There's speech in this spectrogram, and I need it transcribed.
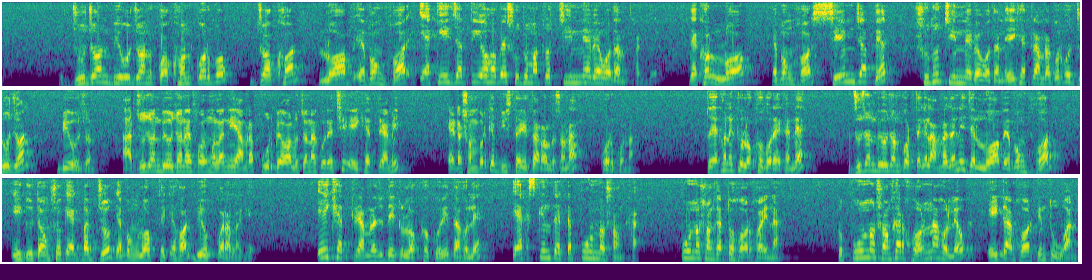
যুজন বিয়োজন কখন করব? যখন লব এবং হর একই জাতীয় হবে, শুধুমাত্র চিহ্নে ব্যবধান থাকবে। দেখো, লব এবং হর সেম জাতের শুধু চিহ্নে ব্যবধান, এই ক্ষেত্রে আমরা করব যোজন, বিয়োজন। আর যোজন, বিয়োজনের ফর্মুলা নিয়ে আমরা পূর্বেও আলোচনা করেছি, এই ক্ষেত্রে আমি এটা সম্পর্কে বিস্তারিত আর আলোচনা করব না। তো এখন একটু লক্ষ্য করে এখানে। যোজন, বিয়োজন করতে গেলে আমরা জানি যে লব এবং হর, এই দুইটা অংশকে একবার যোগ এবং লব থেকে হর বিয়োগ করা লাগে। এই ক্ষেত্রে আমরা যদি একটু লক্ষ্য করি, তাহলে এক্স কিন্তু একটা পূর্ণ সংখ্যা। পূর্ণ সংখ্যার তো হর হয় না। তো পূর্ণ সংখ্যার হর না হলেও এইটার হর কিন্তু ওয়ান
